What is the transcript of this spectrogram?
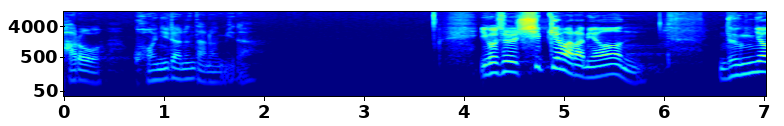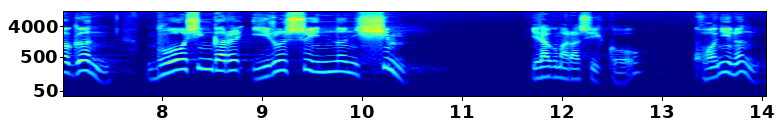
바로 권이라는 단어입니다. 이것을 쉽게 말하면 능력은 무엇인가를 이룰 수 있는 힘이라고 말할 수 있고 권위는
